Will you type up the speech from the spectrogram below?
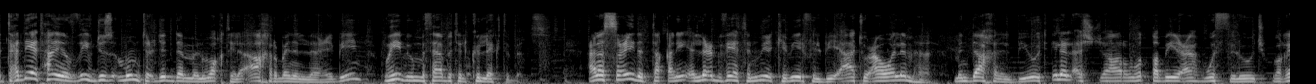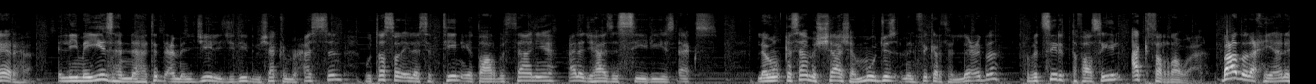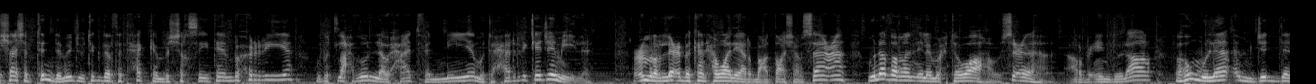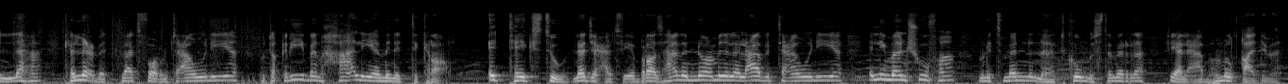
التحديات هذه تضيف جزء ممتع جدا من وقت إلى آخر بين اللاعبين وهي بمثابة ال collectibles. على الصعيد التقني اللعبة فيها تنويع كبير في البيئات وعوالمها من داخل البيوت إلى الأشجار والطبيعة والثلوج وغيرها. اللي يميزها أنها تدعم الجيل الجديد بشكل محسن وتصل إلى 60 إطار بالثانية على جهاز ال Series X. لو انقسام الشاشة مو جزء من فكرة اللعبة فبتصير التفاصيل أكثر روعة. بعض الأحيان الشاشة بتندمج وتقدر تتحكم بالشخصيتين بحرية وبتلاحظون لوحات فنية متحركة جميلة. عمر اللعبة كان حوالي 14 ساعة ونظرا إلى محتواها وسعرها 40 دولار فهو ملائم جدا لها كلعبة بلاتفورم تعاونية وتقريبا خالية من التكرار. It Takes Two نجحت في إبراز هذا النوع من الألعاب التعاونية اللي ما نشوفها ونتمنى أنها تكون مستمرة في ألعابهم القادمة.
